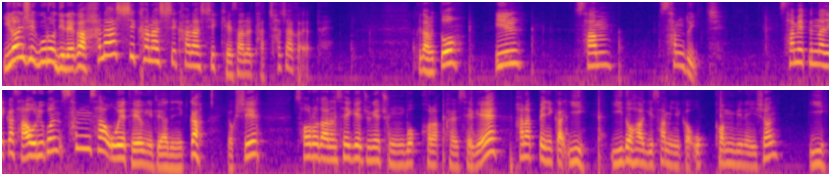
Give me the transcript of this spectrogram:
이런 식으로 니네가 하나씩 하나씩 하나씩 계산을 다 찾아가야 돼. 그 다음에 또 1, 3, 3도 있지. 3에 끝나니까 4, 5, 6은 3, 4, 5에 대응이 돼야 되니까 역시 서로 다른 3개 중에 중복 허락할 3개 하나 빼니까 2, 2 더하기 3이니까 5 컨비네이션 2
